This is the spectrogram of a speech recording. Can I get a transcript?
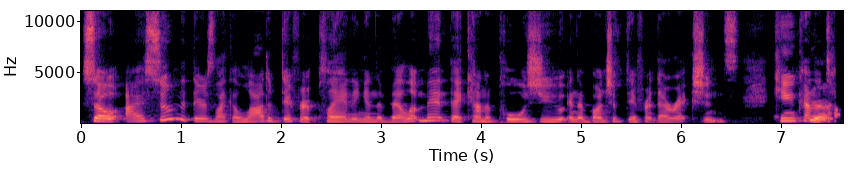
So I assume that there's like a lot of different planning and development that kind of pulls you in a bunch of different directions. Can you kind yeah. of talk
